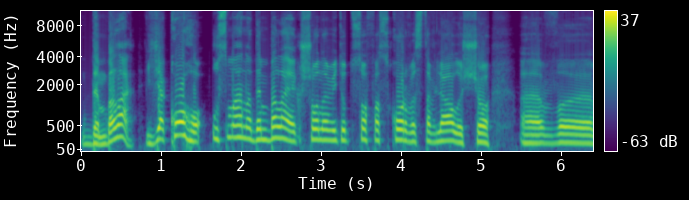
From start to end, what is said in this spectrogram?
Дембеле. Якого Усмана Дембеле, якщо навіть от Софаскор виставляло, що е, в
